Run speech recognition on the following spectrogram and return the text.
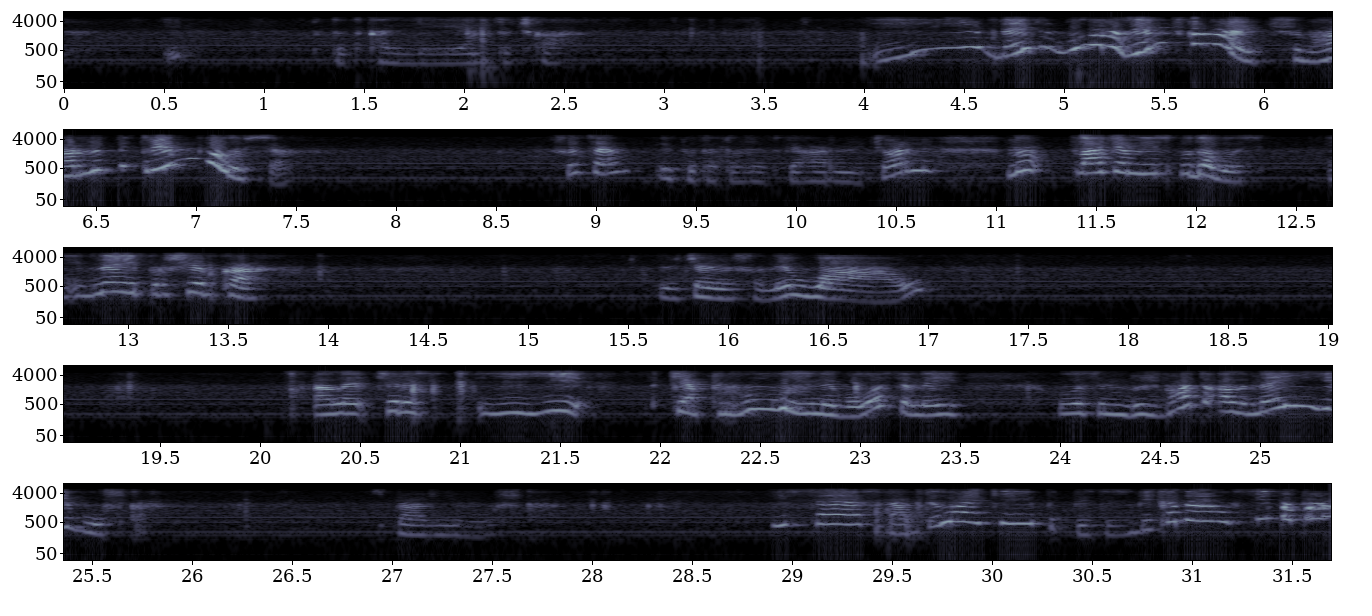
І тут така ленточка. І неї тут була розиночка навіть, щоб гарно підтримувалося. Що це? І тут теж таке гарне чорне. Ну, плаття мені сподобалось. І в неї прошивка. Звичайно, що не вау. Але через її таке пружне волосся, в неї волосся не дуже багато, але в неї є вушка. Справжні вушка. І все, ставте лайки, підписуйтесь на мій канал. Всім па-па!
